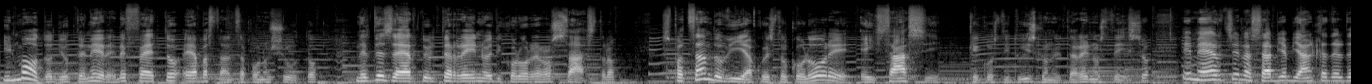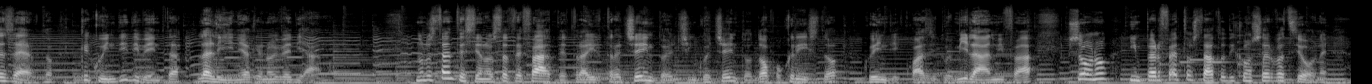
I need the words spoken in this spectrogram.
Il modo di ottenere l'effetto è abbastanza conosciuto. Nel deserto il terreno è di colore rossastro. Spazzando via questo colore e i sassi che costituiscono il terreno stesso, emerge la sabbia bianca del deserto, che quindi diventa la linea che noi vediamo. Nonostante siano state fatte tra il 300 e il 500 d.C., quindi quasi 2000 anni fa, sono in perfetto stato di conservazione.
